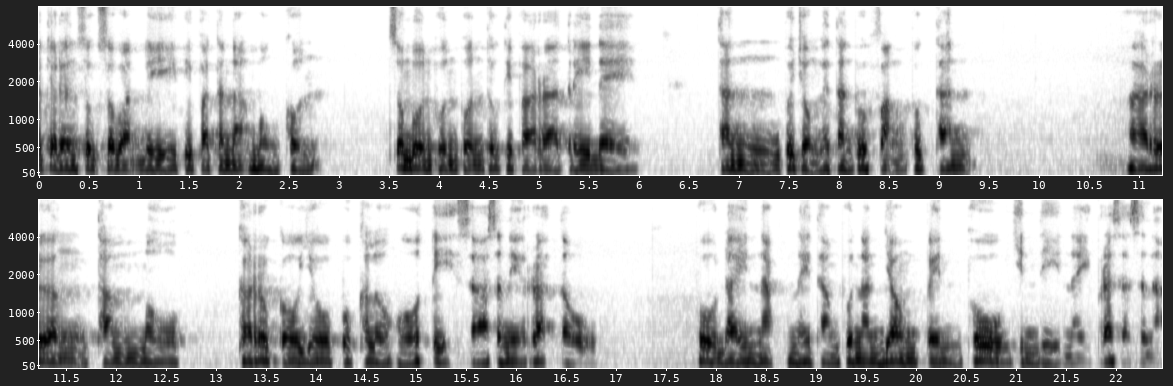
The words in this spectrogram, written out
อเจริญสุขสวัสดีพิพัฒนมงคล สมบูรณ์ผลผลทุกทิพาราตรีแด่ท่านผู้ชมและท่านผู้ฟังทุกท่าน เรื่องธรรมโมคารโกโยปุคโลโหติสาสเนระโต ผู้ใดหนักในธรรมผู้นั้นย่อมเป็นผู้ยินดีในพระศาสนา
